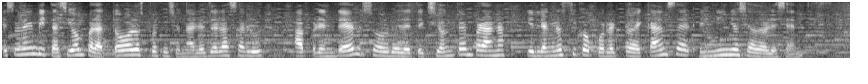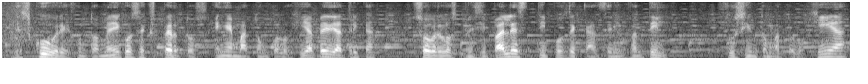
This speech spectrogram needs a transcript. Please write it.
es una invitación para todos los profesionales de la salud a aprender sobre detección temprana y el diagnóstico correcto de cáncer en niños y adolescentes. Descubre junto a médicos expertos en hematoncología pediátrica sobre los principales tipos de cáncer infantil, su sintomatología,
